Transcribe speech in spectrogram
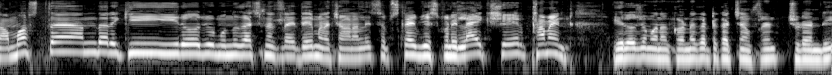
నమస్తే అందరికీ. ఈరోజు ముందుగా వచ్చినట్లయితే మన ఛానల్ని సబ్స్క్రైబ్ చేసుకోండి లైక్ షేర్ కామెంట్. ఈరోజు మనం కొండగట్టుకు వచ్చాం ఫ్రెండ్స్ చూడండి.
